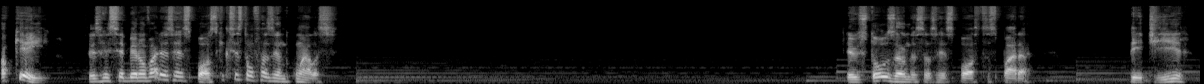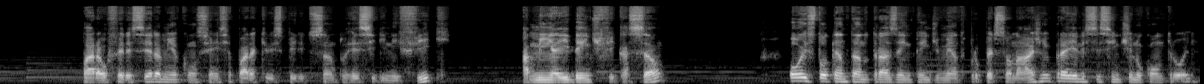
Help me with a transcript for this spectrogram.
Ok, vocês receberam várias respostas. O que vocês estão fazendo com elas? Eu estou usando essas respostas para pedir, para oferecer a minha consciência para que o Espírito Santo ressignifique a minha identificação? Ou estou tentando trazer entendimento para o personagem para ele se sentir no controle?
